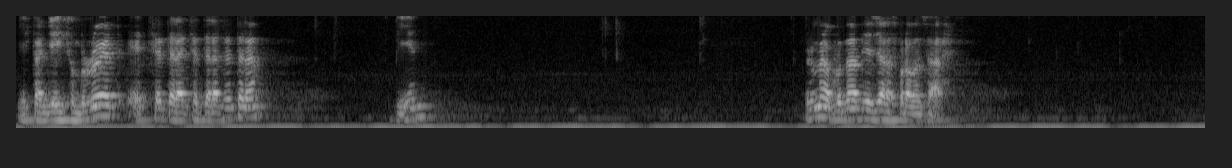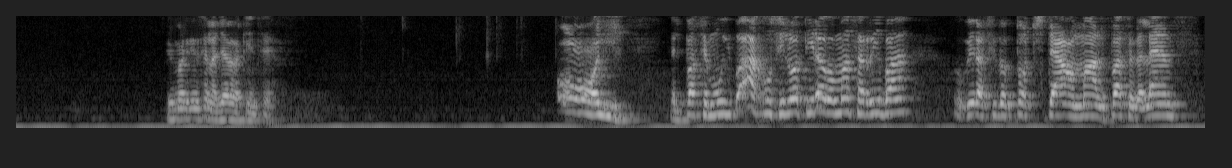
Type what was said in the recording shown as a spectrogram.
Y están Jason Barrett, etcétera, etcétera, etcétera. Bien. Primera oportunidad, 10 yardas por avanzar. Primer 10 en la yarda 15. ¡Uy! El pase muy bajo. Si lo ha tirado más arriba, Hubiera sido touchdown. Mal pase de Lance.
